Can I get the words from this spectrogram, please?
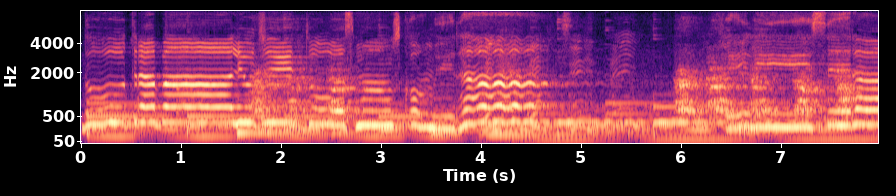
Do trabalho de tuas mãos comerás, feliz serás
